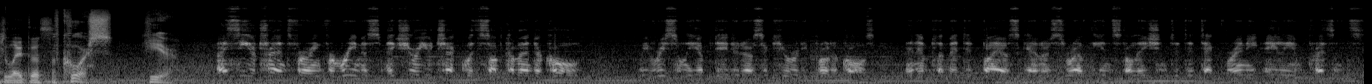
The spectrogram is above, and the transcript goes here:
Modulate this. Of course. Here. I see you're transferring from Remus. Make sure you check with Sub-Commander Cole. We've recently updated our security protocols and implemented bioscanners throughout the installation to detect for any alien presence.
